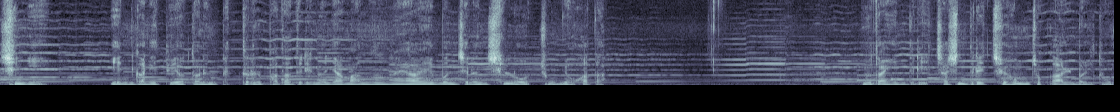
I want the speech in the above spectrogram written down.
신이 인간이 되었다는 팩트를 받아들이느냐 마느냐의 문제는 실로 중요하다. 유다인들이 자신들의 체험적 알을 통해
